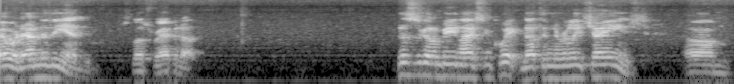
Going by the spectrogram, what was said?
Well, we're down to the end, so let's wrap it up. This is going to be nice and quick. Nothing really changed. Um,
